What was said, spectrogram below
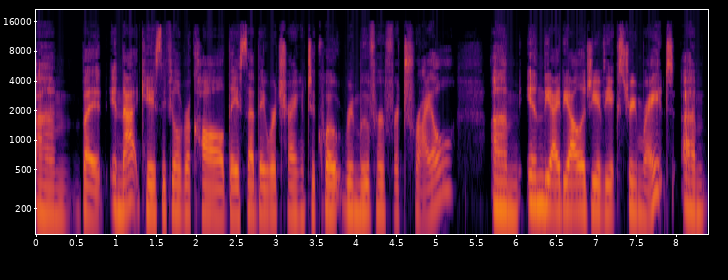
Um, but in that case, if you'll recall, they said they were trying to quote remove her for trial. Um, in the ideology of the extreme right, um,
